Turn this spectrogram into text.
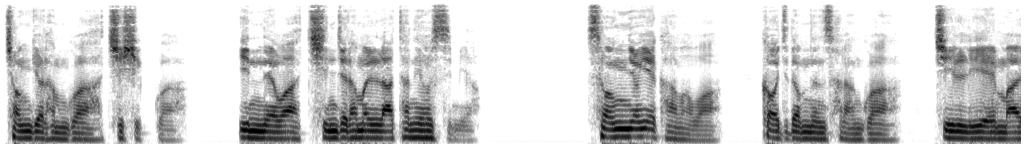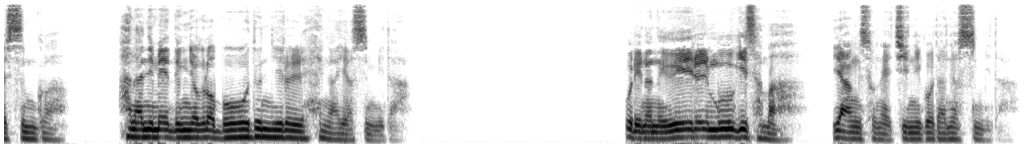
정결함과 지식과 인내와 친절함을 나타내었으며 성령의 감화와 거짓없는 사랑과 진리의 말씀과 하나님의 능력으로 모든 일을 행하였습니다. 우리는 의를 무기 삼아 양손에 지니고 다녔습니다.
